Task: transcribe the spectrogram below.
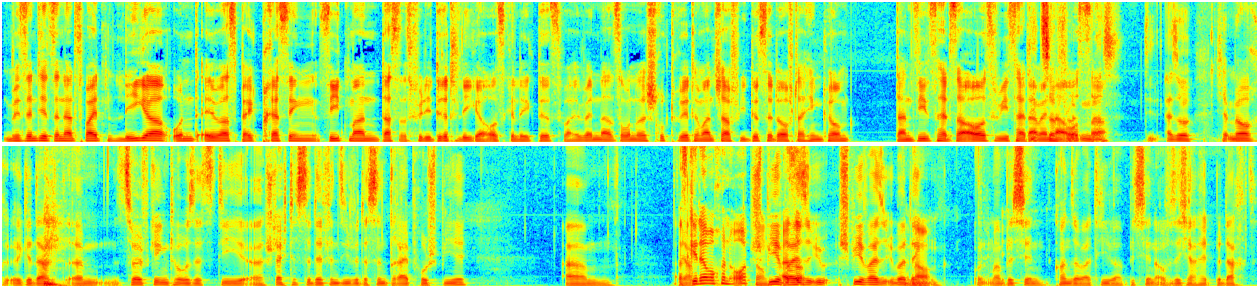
wir sind jetzt in der zweiten Liga und Elversberg Pressing sieht man, dass es für die dritte Liga ausgelegt ist, weil wenn da so eine strukturierte Mannschaft wie Düsseldorf da hinkommt, dann sieht es halt so aus, wie es halt Die am Ende aussah. Die, also, ich habe mir auch gedacht, ähm, zwölf Gegentore ist jetzt die äh, schlechteste Defensive. Das sind drei pro Spiel. Ähm, Das Ja. geht aber auch in Ordnung. Spielweise, also, Spielweise überdenken. Und mal ein bisschen konservativer, ein bisschen auf Sicherheit bedacht.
